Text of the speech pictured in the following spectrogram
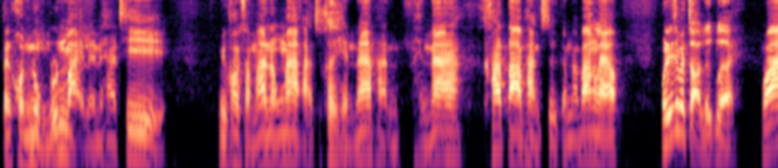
เป็นคนหนุ่มรุ่นใหม่เลยนะฮะที่มีความสามารถมากๆอาจจะเคยเห็นหน้าผ่านเห็นหน้าค่าตาผ่านสื่อกันมาบ้างแล้ว วันนี้จะมาจาะลึกเลยว่า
